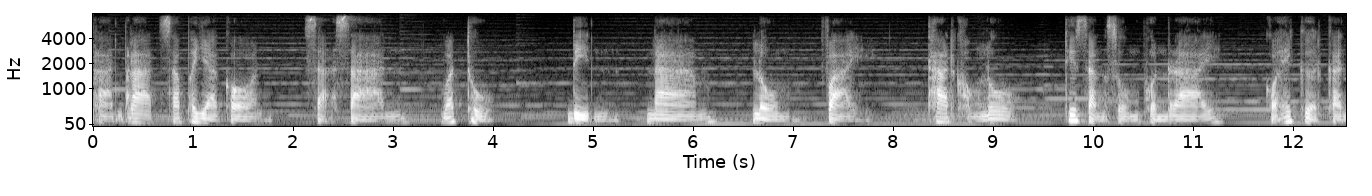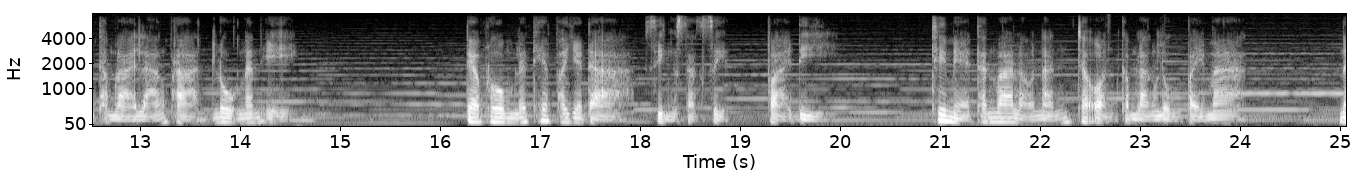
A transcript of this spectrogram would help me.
ผลานพลาดทรัพยากร สสาร วัตถุ ดิน น้ำ ลม ไฟธาตุของโลกที่สั่งสมผลร้ายก่อให้เกิดการทำลายล้างผลาญโลกนั่นเอง แต่พรหมและเทพพยดาสิ่งศักดิ์สิทธิ์ฝ่ายดี ที่แม้ท่านว่าเหล่านั้นจะอ่อนกำลังลงไปมาก ใน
